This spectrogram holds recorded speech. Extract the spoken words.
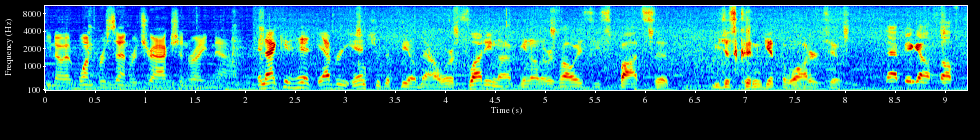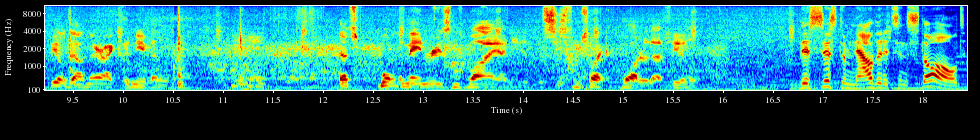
you know at one percent retraction right now. And I can hit every inch of the field now. We're flooding up. You know, there was always these spots that you just couldn't get the water to. That big alfalfa field down there, I couldn't even. Mm -hmm. That's one of the main reasons why I needed the system so I could water that field. This system, now that it's installed,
